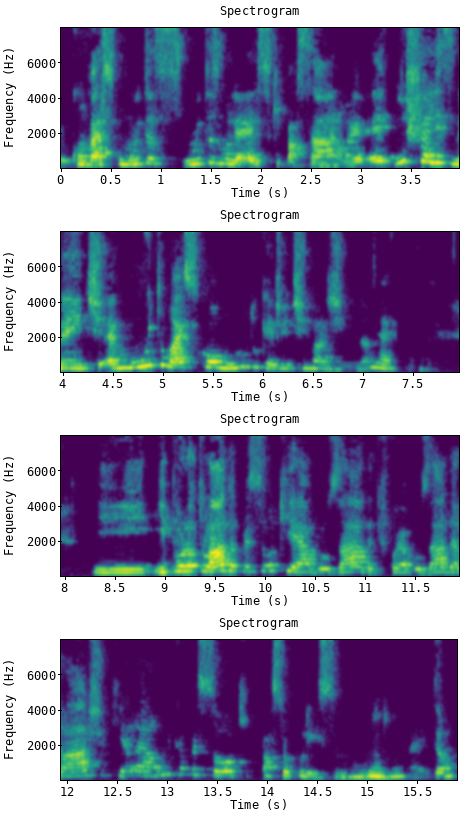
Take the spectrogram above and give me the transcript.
eu, converso com muitas, muitas mulheres que passaram. É, é, infelizmente, é muito mais comum do que a gente imagina. É. E, e, por outro lado, a pessoa que é abusada, que foi abusada, ela acha que ela é a única pessoa que passou por isso no mundo. Uhum. Né? Então,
